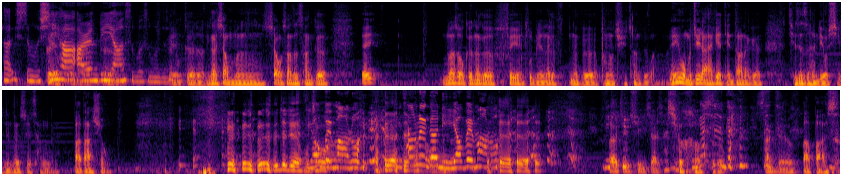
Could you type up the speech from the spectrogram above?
他什么嘻哈 R&B 啊，什么什么的，各有各的。你看，像我们，像我上次唱歌，哎，那时候我跟那个非原住民的那个那个朋友去唱歌嘛，哎，我们居然还可以点到那个前阵子很流行的那个谁唱的八大熊，就觉得不错。要被骂咯，你唱那歌你要被骂咯。要进去一下下就好。应该是跟三个爸爸说，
